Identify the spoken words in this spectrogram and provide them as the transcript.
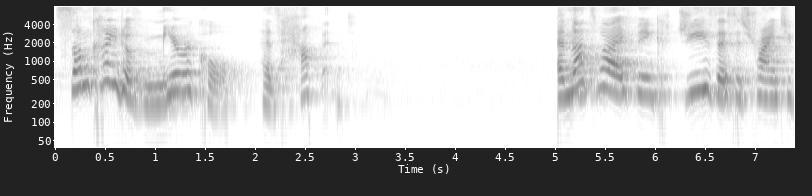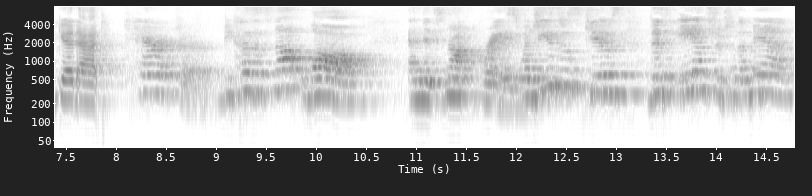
some kind of miracle has happened. And that's why I think Jesus is trying to get at character, because it's not law and it's not grace. When Jesus gives this answer to the man,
